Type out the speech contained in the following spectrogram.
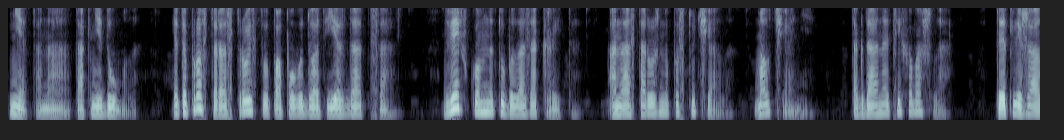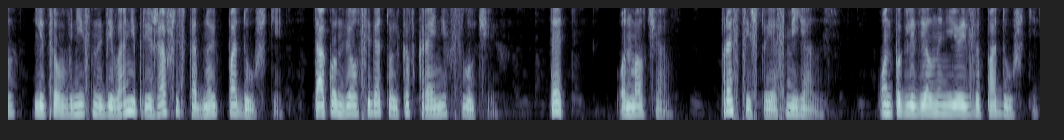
Нет, она так не думала. Это просто расстройство по поводу отъезда отца. Дверь в комнату была закрыта. Она осторожно постучала. Молчание. Тогда она тихо вошла. Тед лежал лицом вниз на диване, прижавшись к одной подушке. Так он вел себя только в крайних случаях. «Тед!» — он молчал. «Прости, что я смеялась». Он поглядел на нее из-за подушки.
